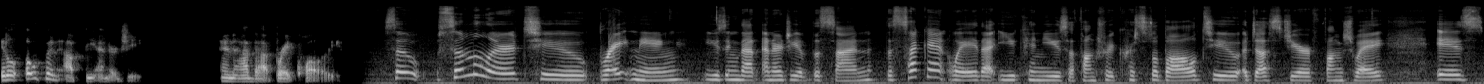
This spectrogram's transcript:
it'll open up the energy and add that bright quality. So, similar to brightening using that energy of the sun, the second way that you can use a feng shui crystal ball to adjust your feng shui is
